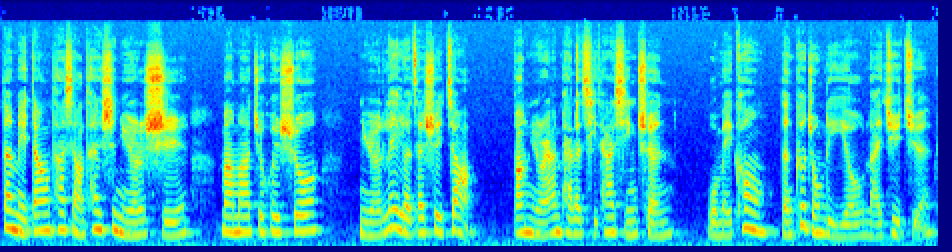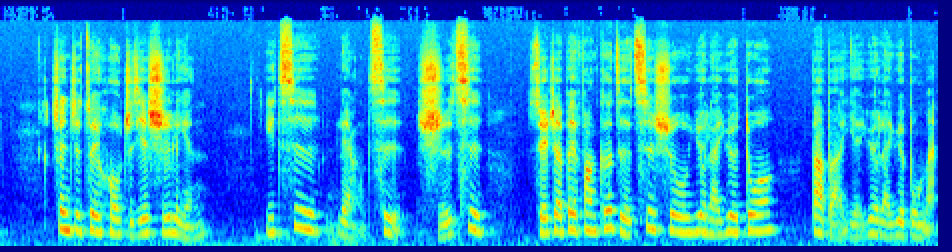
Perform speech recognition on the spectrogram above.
但每当他想探视女儿时，妈妈就会说：“女儿累了，在睡觉，帮女儿安排了其他行程。”我没空，等各种理由来拒绝，甚至最后直接失联。一次、两次、十次，随着被放鸽子的次数越来越多，爸爸也越来越不满。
